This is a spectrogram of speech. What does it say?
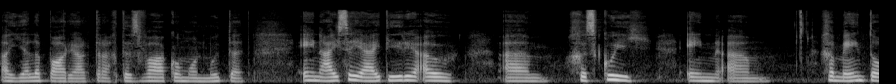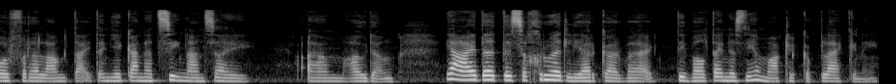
'n hele paar jaar terug. Dis waar ek hom ontmoet het. En hy sê hy het hierdie ou ehm um, geskoei en ehm um, gementor vir 'n lang tyd en jy kan dit sien aan sy ehm um, houding. Ja, dit is 'n groot leerkurwe. Die Wildtuin is nie 'n maklike plek nie.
